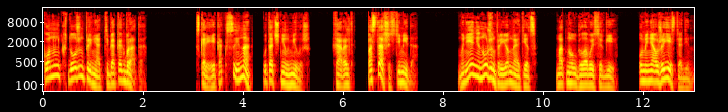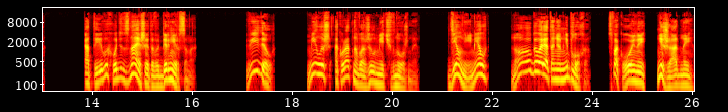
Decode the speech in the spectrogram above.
Конунг должен принять тебя как брата. Скорее, как сына, уточнил Милыш. Харальд постарше Стемида. Мне не нужен приемный отец, мотнул головой Сергей. У меня уже есть один. А ты, выходит, знаешь этого Бернирсона. Видел? Милыш аккуратно вложил меч в ножны. Дел не имел, но говорят о нем неплохо. Спокойный, не жадный.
